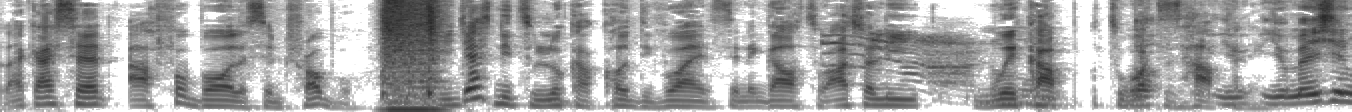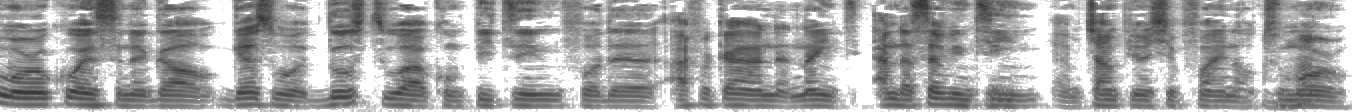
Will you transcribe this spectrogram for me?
Like I said, our football is in trouble. You just need to look at Cote d'Ivoire and Senegal to actually wake up to what is You, happening. you mentioned Morocco and Senegal. Guess what? Those two are competing for the African under 19, under 17 hmm. um, championship final mm-hmm. tomorrow.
